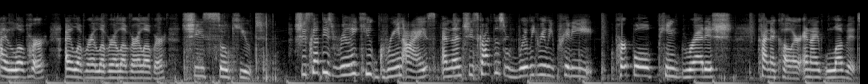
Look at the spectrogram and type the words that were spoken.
I love her. I love her. I love her. I love her. I love her. She's so cute. She's got these really cute green eyes, and then she's got this really, really pretty purple, pink, reddish kind of color, and I love it.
